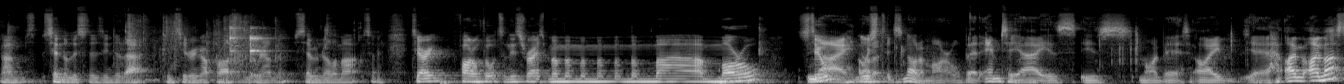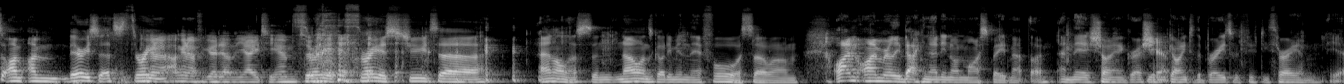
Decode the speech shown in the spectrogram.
um, send the listeners into that, considering our price is around the seven dollar mark. So Terry, final thoughts on this race? M- Moral still? No, not, st- it's not a moral, but MTA is is my bet. I yeah, I'm, I must. I'm, I'm very. That's I'm three gonna, I'm gonna have to go down the ATM. three three astute uh, analysts, and no one's got him in there for. So um, I'm I'm really backing that in on my speed map though, and they're showing aggression, Yeah. going to the breeze with 53, and yeah,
